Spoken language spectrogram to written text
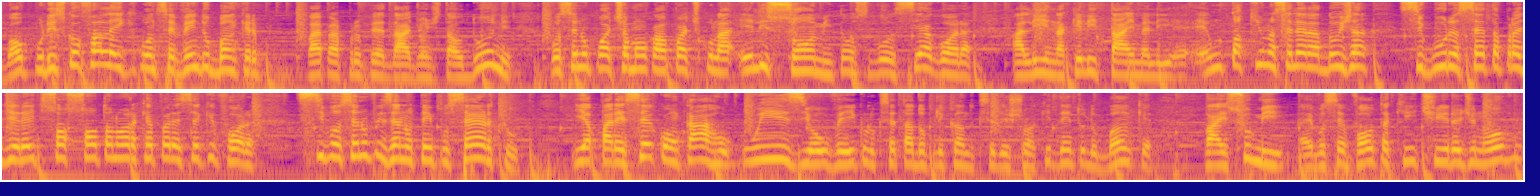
Igual por isso que eu falei que quando você vem do bunker, vai para a propriedade onde está o Dune, você não pode chamar um carro particular, ele some. Então, se você agora ali naquele time ali, é, é um toquinho no acelerador e já segura seta para direita e só solta na hora que aparecer aqui fora. Se você não fizer no tempo certo e aparecer com o carro, o Easy ou o veículo que você está duplicando que você deixou aqui dentro do bunker vai sumir. Aí você volta aqui, tira de novo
